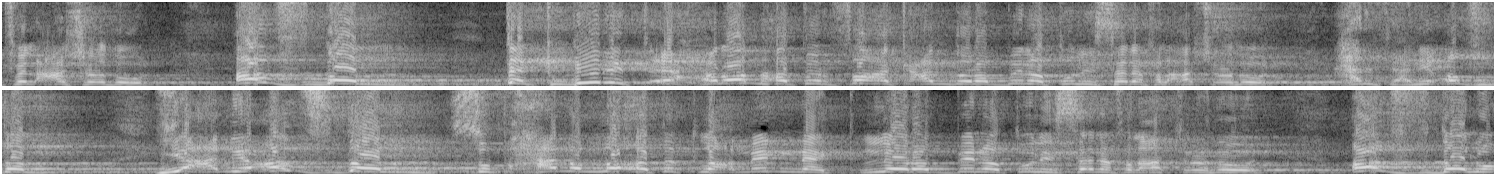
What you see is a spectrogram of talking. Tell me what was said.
في, العشرة دول. أفضل تكبيرة احرام هترفعك عند ربنا طول السنة في العشرة دول. عارف يعني إيه أفضل؟ يعني أفضل سبحان الله هتطلع منك لربنا طول السنة في العشرة دول. أفضل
